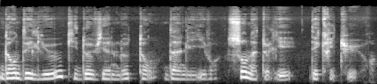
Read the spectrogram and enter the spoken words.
dans des lieux qui deviennent le temps d'un livre, son atelier d'écriture.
